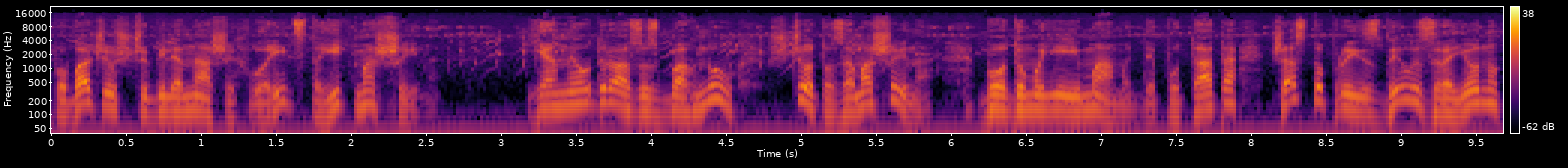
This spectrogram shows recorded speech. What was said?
побачив, що біля наших воріт стоїть машина. Я не одразу збагнув, що то за машина, бо до моєї мами депутата часто приїздили з району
